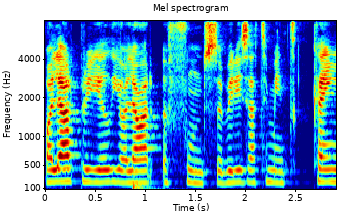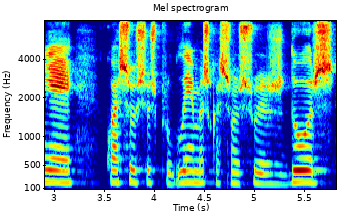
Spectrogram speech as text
olhar para ele e olhar a fundo, saber exatamente quem é, quais são os seus problemas, quais são as suas dores,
